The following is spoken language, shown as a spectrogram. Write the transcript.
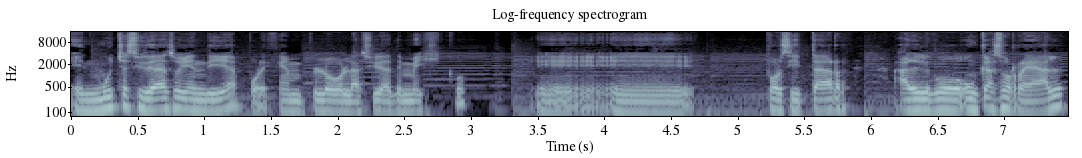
en muchas ciudades hoy en día, por ejemplo la Ciudad de México, eh, por citar algo, un caso real,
